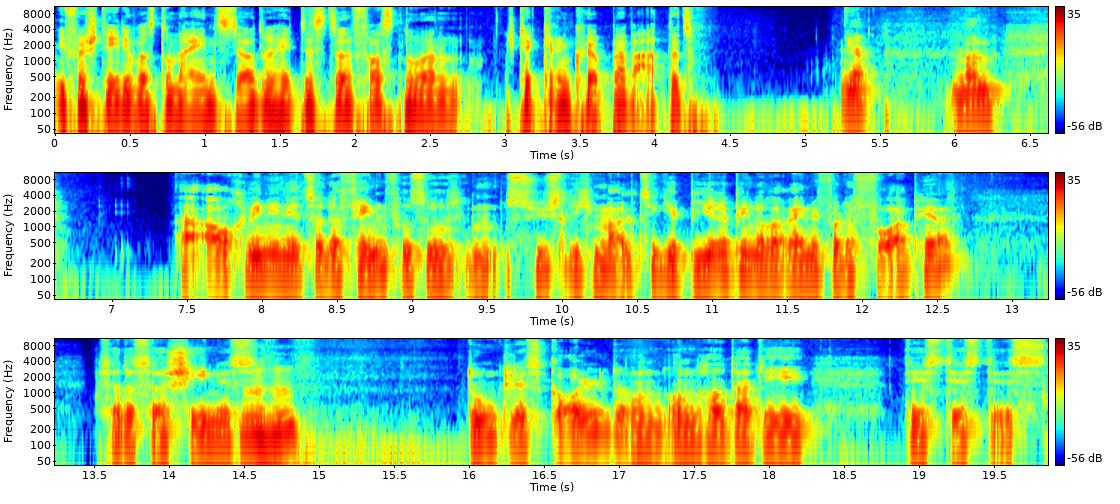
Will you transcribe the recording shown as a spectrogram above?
ich verstehe dir, was du meinst. Ja, du hättest da fast nur einen stärkeren Körper erwartet. Ja, man, auch wenn ich nicht so der Fan von so süßlich malzige Biere bin, aber reine von der Farbe her, es hat so ein schönes, Mhm. dunkles Gold und, und hat auch die, das, das, das,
